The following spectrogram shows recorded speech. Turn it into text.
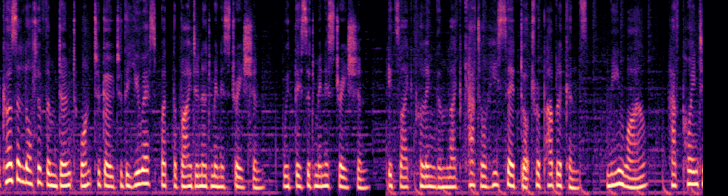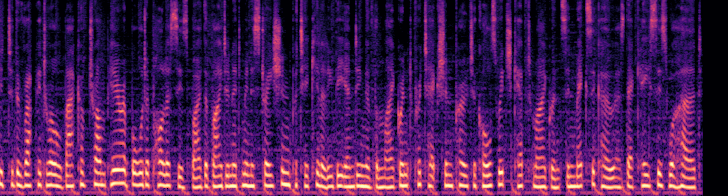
Because a lot of them don't want to go to the US but the Biden administration, with this administration, it's like pulling them like cattle he said. Republicans, meanwhile, have pointed to the rapid rollback of Trump-era border policies by the Biden administration particularly the ending of the migrant protection protocols which kept migrants in Mexico as their cases were heard,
